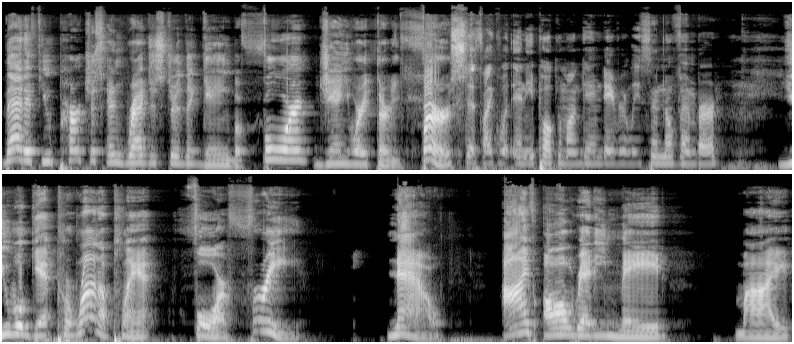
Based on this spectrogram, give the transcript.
that if you purchase and register the game before January 31st, Just like with any Pokemon game they release in November. you will get Piranha Plant for free. Now, I've already made my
